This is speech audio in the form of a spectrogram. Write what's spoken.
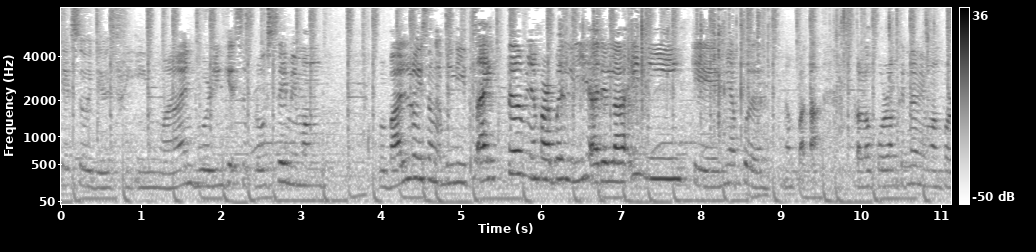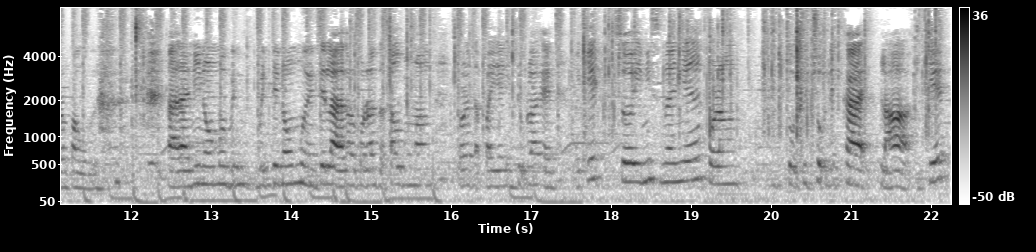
Okay so dia 3 in 1 RM2 10 sen memang berbaloi sangat beli. Item yang Farah beli adalah ini. Okay ni apa? Nampak tak? Kalau korang kenal memang korang power. Alah, ni normal benda normal je lah. Kalau korang tak tahu memang korang tak payah hidup lah kan. Okay so ini sebenarnya korang untuk cucuk dekat plug okay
